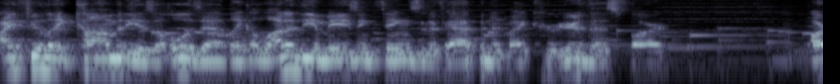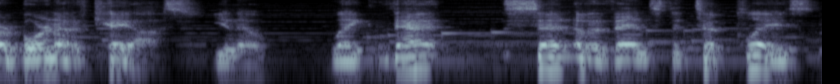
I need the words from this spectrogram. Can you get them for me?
i feel like comedy as a whole is that like a lot of the amazing things that have happened in my career thus far are born out of chaos you know like that set of events that took place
